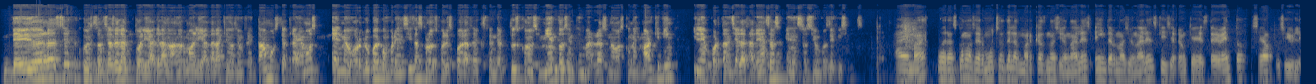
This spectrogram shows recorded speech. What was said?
Debido a las circunstancias de la actualidad de la nueva normalidad a la que nos enfrentamos, te traemos el mejor grupo de conferencistas con los cuales podrás extender tus conocimientos en temas relacionados con el marketing y la importancia de las alianzas en estos tiempos difíciles. Además, podrás conocer muchas de las marcas nacionales e internacionales que hicieron que este evento sea posible.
